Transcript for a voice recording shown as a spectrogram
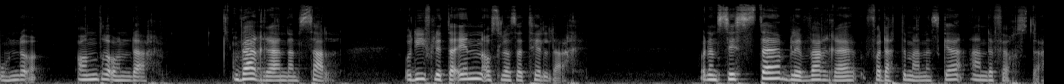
onde, andre ånder, verre enn den selv, og de flytter inn og slår seg til der. og den siste blir verre for dette mennesket enn det første.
